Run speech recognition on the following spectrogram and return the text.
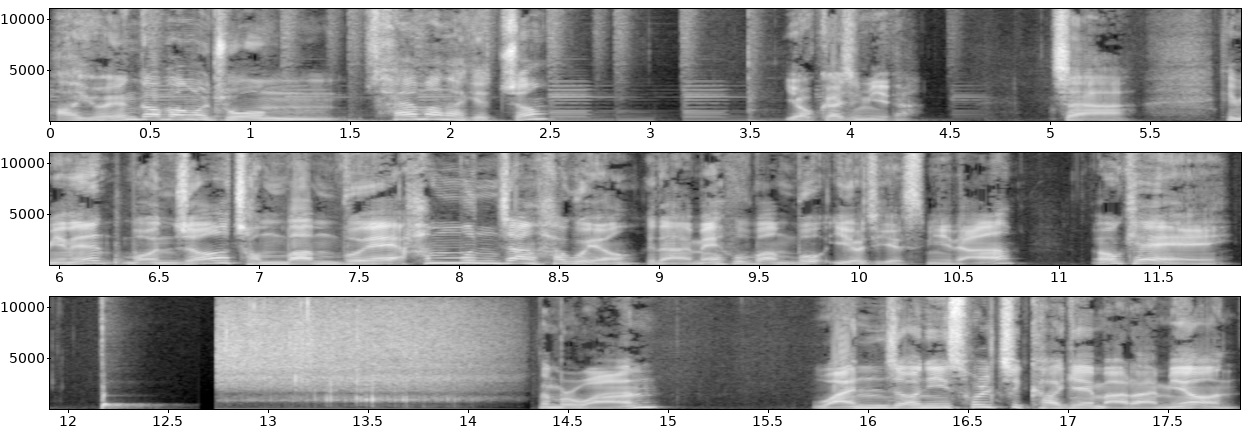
아, 여행 가방을 좀 사야만 하겠죠? 여기까지입니다. 자, 그러면은 먼저 전반부에 한 문장 하고요. 그 다음에 후반부 이어지겠습니다. 오케이. Number one. 완전히 솔직하게 말하면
